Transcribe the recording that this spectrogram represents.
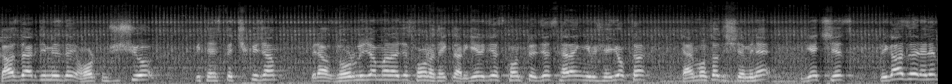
Gaz verdiğimizde hortum şişiyor. Bir teste çıkacağım. Biraz zorlayacağım aracı. Sonra tekrar geleceğiz. Kontrol edeceğiz. Herhangi bir şey yoksa termostat işlemine geçeceğiz. Bir gaz verelim.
